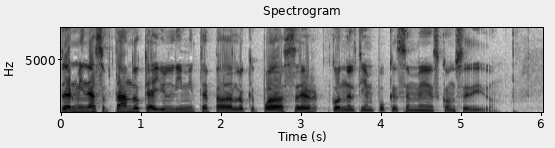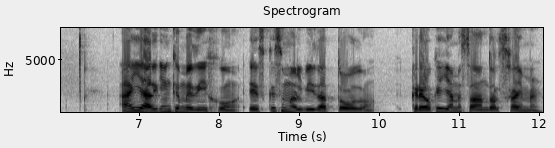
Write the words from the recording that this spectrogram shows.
terminé aceptando que hay un límite para lo que puedo hacer con el tiempo que se me es concedido. Hay alguien que me dijo, es que se me olvida todo, creo que ya me está dando Alzheimer.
